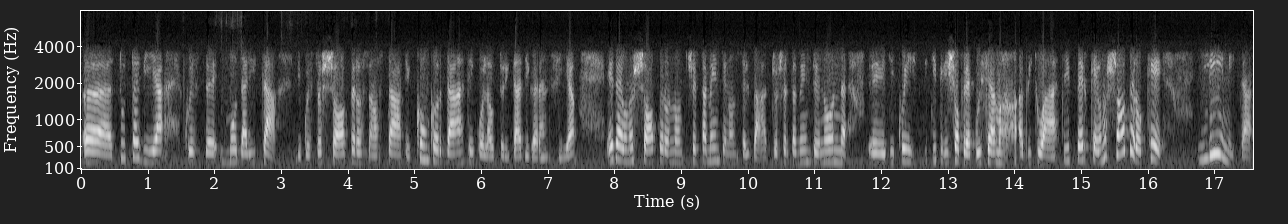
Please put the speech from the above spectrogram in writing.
Eh, tuttavia queste modalità di questo sciopero sono state concordate con l'autorità di garanzia ed è uno sciopero non, certamente non selvaggio, certamente non eh, di quei tipi di scioperi a cui siamo abituati, perché è uno sciopero che limita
